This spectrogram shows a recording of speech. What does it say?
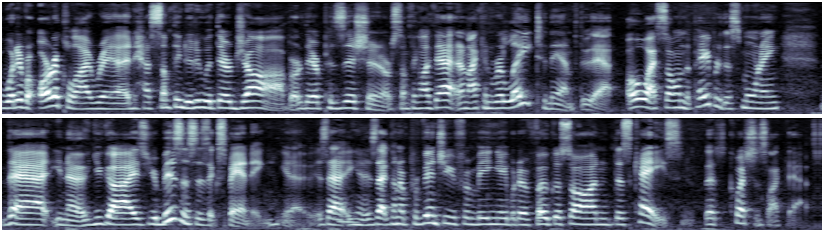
whatever article I read has something to do with their job or their position or something like that, and I can relate to them through that. Oh, I saw in the paper this morning that you know you guys your business is expanding. You know, is that you know, is that going to prevent you from being able to focus on this case? There's questions like that.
